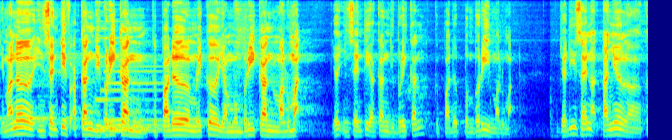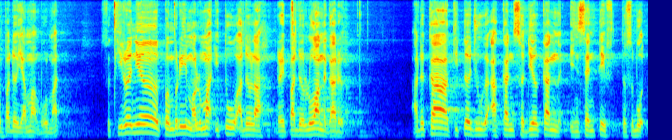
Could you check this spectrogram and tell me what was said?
di mana insentif akan diberikan kepada mereka yang memberikan maklumat. Ya, insentif akan diberikan kepada pemberi maklumat. Jadi saya nak tanya kepada Yang Mak Berhormat, sekiranya pemberi maklumat itu adalah daripada luar negara, adakah kita juga akan sediakan insentif tersebut?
